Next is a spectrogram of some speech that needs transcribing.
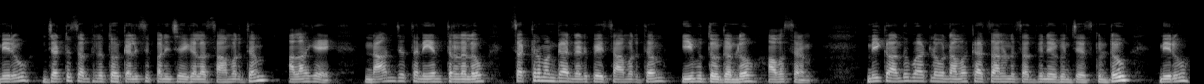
మీరు జట్టు సభ్యులతో కలిసి పనిచేయగల సామర్థ్యం అలాగే నాణ్యత నియంత్రణలో సక్రమంగా నడిపే సామర్థ్యం ఈ ఉద్యోగంలో అవసరం. మీకు అందుబాటులో ఉన్న అవకాశాలను సద్వినియోగం చేసుకుంటూ మీరు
